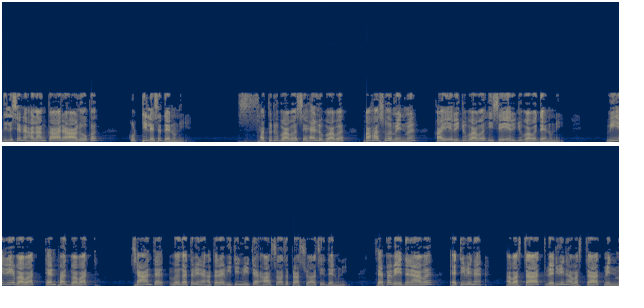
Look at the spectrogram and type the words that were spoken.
දිලිසෙන අලංකාර ආලෝක කුට්ටි ලෙස දැනුනි. සතුටු බව, සැහැල්ලු බව, පහසුව මෙන්ම කයේ ඍජු බව, හිසේ ඍජු බව දැනුනි. වීරිය බවත්, තන්පත් බවත් ශාන්තව ගත වෙන අතර විටින් විට ආස්වාස ප්‍රස්වාසයේ දැනුනි. සැප වේදනාව ඇති වෙන අවස්ථාත් වැඩි වෙන අවස්ථාත් මෙන්ම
